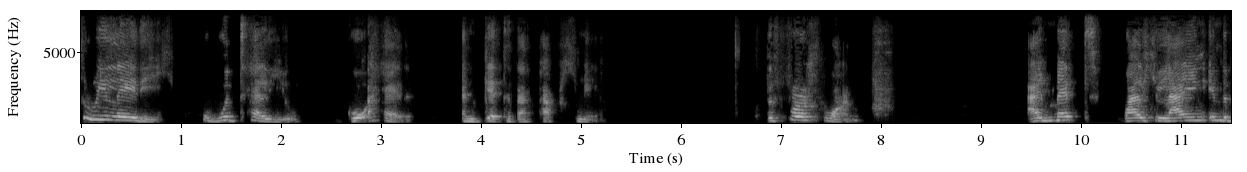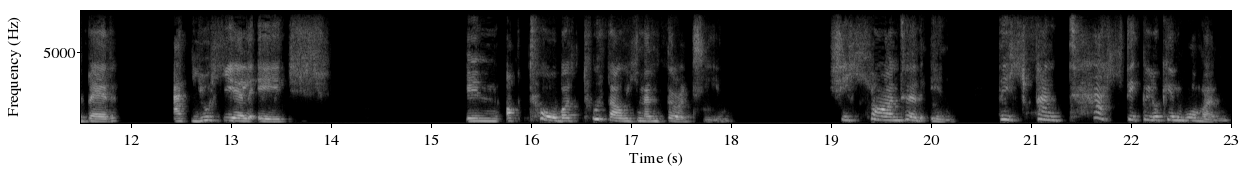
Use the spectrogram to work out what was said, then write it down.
three ladies who would tell you, go ahead and get to that pap smear. The first one, I met while lying in the bed at UCLH in October 2013. She sauntered in, this fantastic looking woman,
